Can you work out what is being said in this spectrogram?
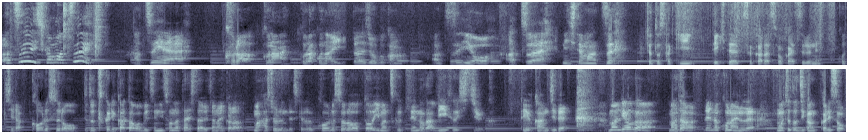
暑いしかも暑い暑いね。暗くない？暗くない？大丈夫かな？暑いよ。暑い。にしても暑い。ちょっと先、できたやつから紹介するね。こちら、コールスロー。ちょっと作り方は別にそんな大したあれじゃないから、まあ、はしょるんですけど、コールスローと今作ってるのがビーフシチューか。っていう感じで。まあ、量がまだ連絡来ないので、もうちょっと時間かかりそう。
